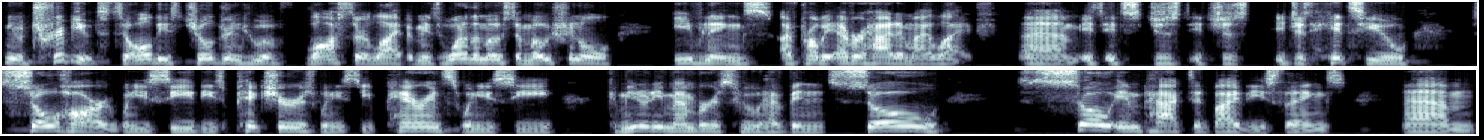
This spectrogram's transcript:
you know, tributes to all these children who have lost their life. I mean, it's one of the most emotional evenings I've probably ever had in my life. Um, it's, it's just, it's just, it just hits you so hard when you see these pictures, when you see parents, when you see community members who have been so, so impacted by these things. Um,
